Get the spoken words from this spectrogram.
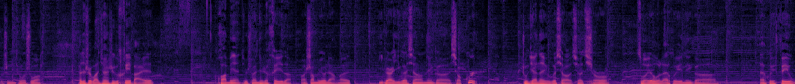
不是，你听我说，它就是完全是个黑白画面，就是完全是黑的，完上面有两个，一边一个像那个小棍儿，中间呢有个小小球，左右来回那个来回飞舞，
